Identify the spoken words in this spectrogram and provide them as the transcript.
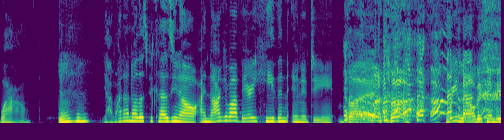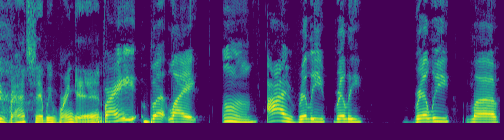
wow. Mm-hmm. Y'all might not know this because, you know, I know I give off very heathen energy, but we know we can be ratchet. We bring it. right? But like I really, really, really love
